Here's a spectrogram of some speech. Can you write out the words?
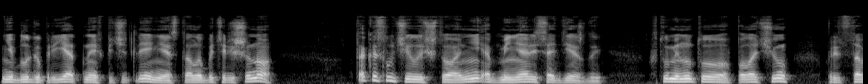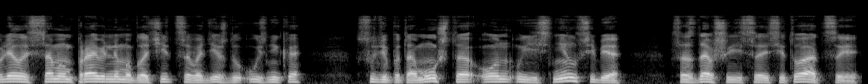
неблагоприятное впечатление, стало быть решено. Так и случилось, что они обменялись одеждой. В ту минуту палачу представлялось самым правильным облачиться в одежду узника, судя по тому, что он уяснил себе создавшиеся ситуации.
